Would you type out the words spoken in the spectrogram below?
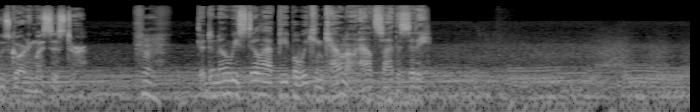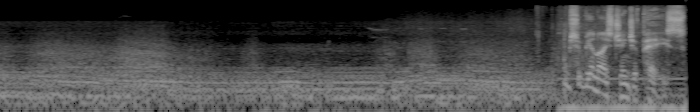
who's guarding my sister. Hmm. Good to know we still have people we can count on outside the city. Should be a nice change of pace.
